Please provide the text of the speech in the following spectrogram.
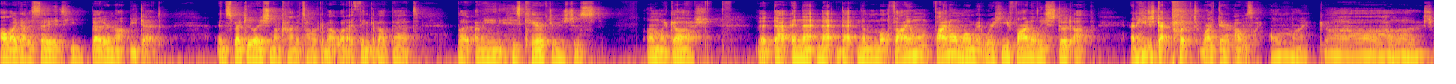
All I gotta say is he better not be dead. In speculation, I'll kind of talk about what I think about that. But I mean, his character is just, oh my gosh, that that and that that that the final final moment where he finally stood up and he just got clipped right there. I was like, oh my gosh.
